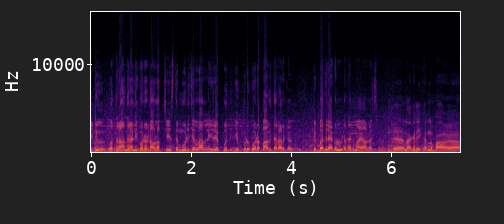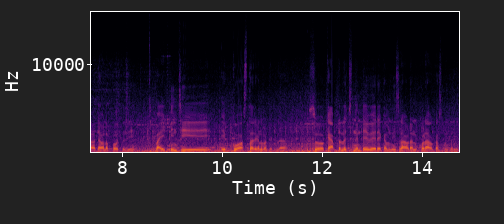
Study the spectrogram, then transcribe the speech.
ఇటు ఉత్తరాంధ్రాన్ని కూడా డెవలప్ చేస్తే మూడు జిల్లాలని రేపు ఎప్పుడు కూడా భావితరాలకు ఇబ్బంది లేకుండా ఉంటుందని మా ఆలోచన. అంటే నగరీకరణ బాగా డెవలప్ అవుతుంది. బయట నుంచి ఎక్కువ వస్తారు అనమాట ఇక్కడ. సో క్యాపిటల్ వచ్చిందంటే వేరే కంపెనీస్ రావడానికి కూడా అవకాశం ఉంటుంది.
